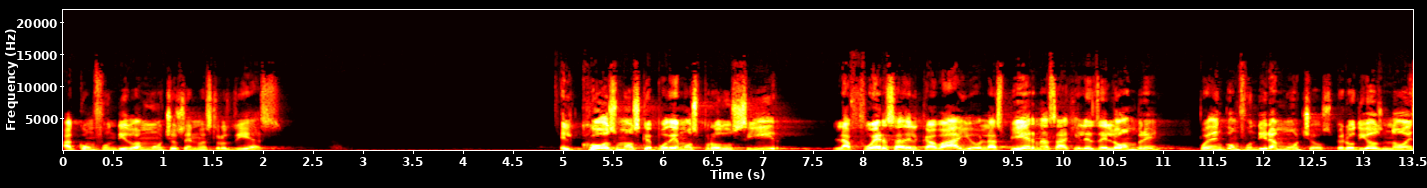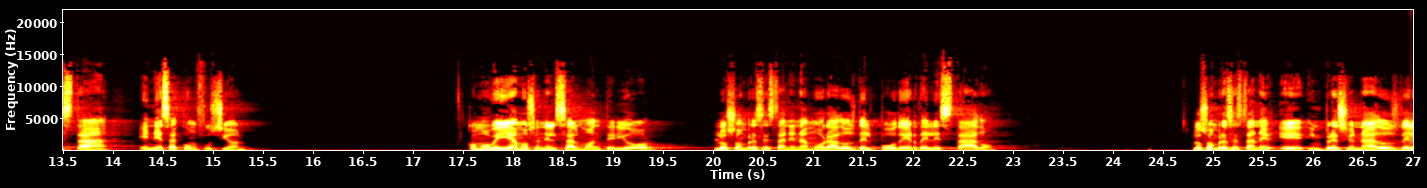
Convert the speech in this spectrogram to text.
ha confundido a muchos en nuestros días. El cosmos que podemos producir, la fuerza del caballo, las piernas ágiles del hombre, pueden confundir a muchos, pero Dios no está en esa confusión. Como veíamos en el salmo anterior, los hombres están enamorados del poder del Estado. Los hombres están eh, eh, impresionados de,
